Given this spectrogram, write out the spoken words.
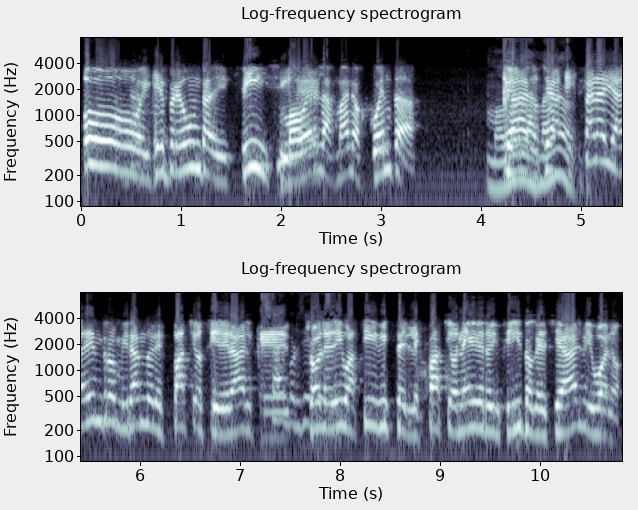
¡Uy, qué pregunta difícil! ¿Mover las manos cuenta? ¿Mover Claro, las o sea, manos? estar ahí adentro mirando el espacio sideral, que yo le digo así, viste, el espacio negro infinito que decía Albi, bueno,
